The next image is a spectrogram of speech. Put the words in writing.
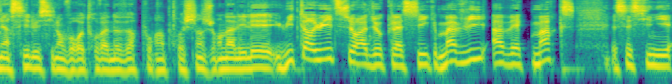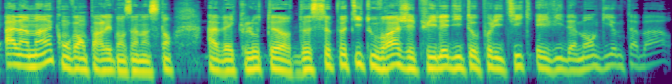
Merci Lucille, on vous retrouve à 9h pour un prochain journal. Il est 8h08 sur Radio Classique. Ma vie avec Marx. C'est signé Alain Main, qu'on va en parler dans un instant avec l'auteur de ce petit ouvrage et puis l'édito politique, évidemment, Guillaume Tabar.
